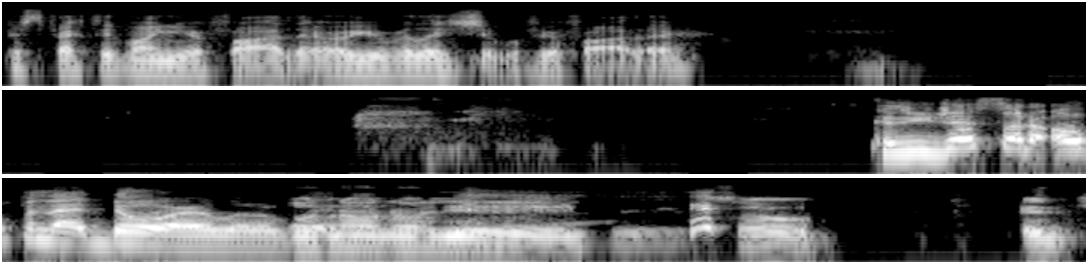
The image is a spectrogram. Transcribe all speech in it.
perspective on your father or your relationship with your father? Because you just sort of opened that door a little Oh bit. no, no, yeah, yeah. So, it,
